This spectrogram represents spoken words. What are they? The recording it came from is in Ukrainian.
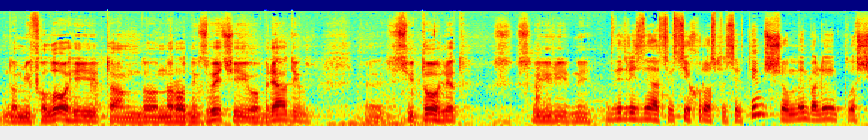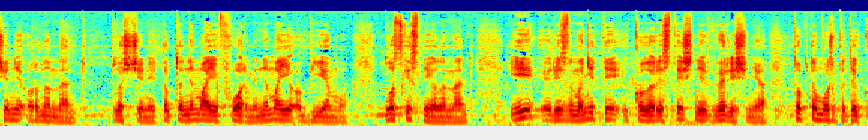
До міфології, там, до народних звичаїв, обрядів, е, світогляд своєрідний. Відрізняється від всіх розписів тим, що ми малюємо площинний орнамент. Площини, тобто немає форми, немає об'єму, плоскісний елемент і різноманітні колористичні вирішення. Тобто може бути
